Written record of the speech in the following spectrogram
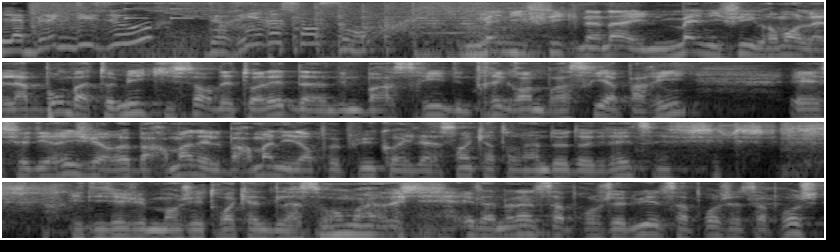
La blague du jour de Rire et Chanson. Magnifique nana, une magnifique, vraiment la, bombe atomique qui sort des toilettes d'un- d'une brasserie, d'une très grande brasserie à Paris, et se dirige vers le barman, et le barman il en peut plus quand il est à 182 degrés. Il disait je vais manger trois quatre glaçons moi. Et la nana elle s'approche de lui, elle s'approche, elle s'approche,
